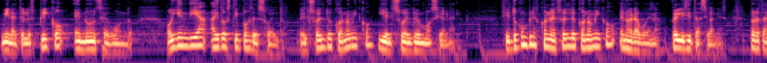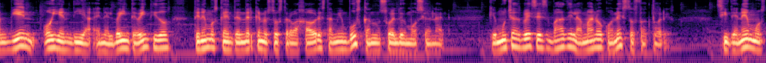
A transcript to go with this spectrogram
Mira, te lo explico en un segundo. Hoy en día hay dos tipos de sueldo, el sueldo económico y el sueldo emocional. Si tú cumples con el sueldo económico, enhorabuena, felicitaciones. Pero también hoy en día, en el 2022, tenemos que entender que nuestros trabajadores también buscan un sueldo emocional, que muchas veces va de la mano con estos factores. Si tenemos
